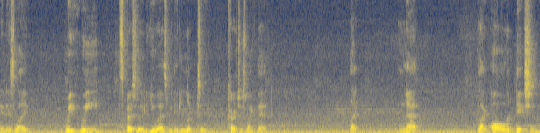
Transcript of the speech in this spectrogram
and it's like we we especially in the U.S. we need to look to countries like that, like not like all addiction.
